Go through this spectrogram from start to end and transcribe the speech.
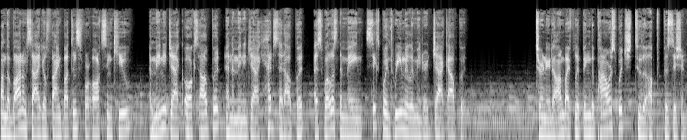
On the bottom side, you'll find buttons for aux and Q, a mini jack aux output, and a mini jack headset output, as well as the main 6.3mm jack output. Turn it on by flipping the power switch to the up position.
